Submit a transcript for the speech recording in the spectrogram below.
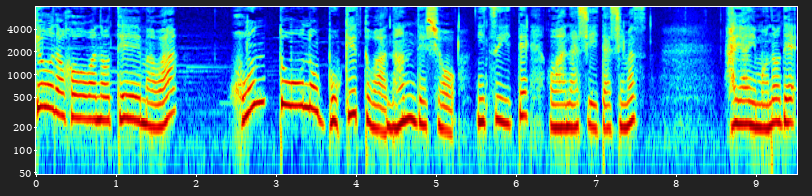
今日の法話のテーマは、本当のボケとは何でしょうについてお話しいたします。早いもので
